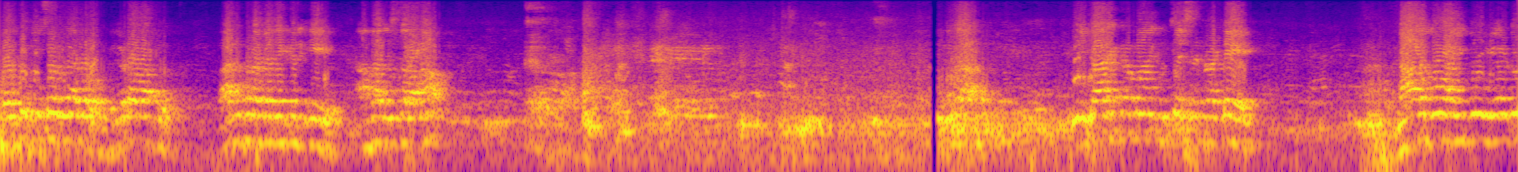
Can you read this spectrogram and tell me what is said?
పొద్దు కిషోర్ గారు విగడ వాళ్ళు వారిని కూడా వేదికలకి ఆహ్వానిస్తా ఉన్నాం. ఈ కార్యక్రమానికి వచ్చేసినటువంటి నాలుగు ఐదు ఏడు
